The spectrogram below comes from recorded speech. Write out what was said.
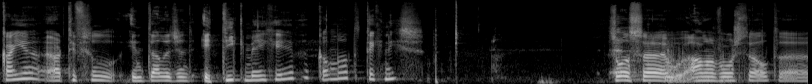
Kan, je artificial intelligent ethiek meegeven? Kan dat technisch? Zoals eh Anna voorstelt. eh,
